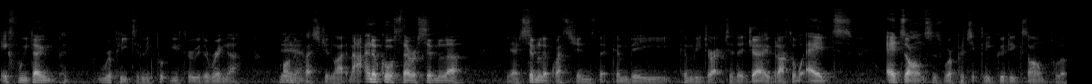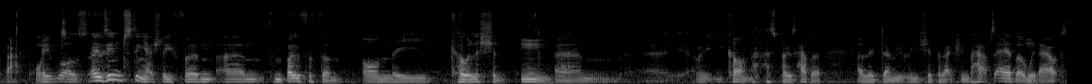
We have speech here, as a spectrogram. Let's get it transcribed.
if we don't p- repeatedly put you through the ringer on a question like that? And of course, there are similar, you know, similar questions that can be can be directed at Jo. But I thought Ed's Ed's answers were a particularly good example of that point. It was. It was interesting actually from um, from both of them on the coalition. Mm. Um, uh, I mean, you can't, I suppose, have a, a Lib Dem leadership election perhaps ever Mm. without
